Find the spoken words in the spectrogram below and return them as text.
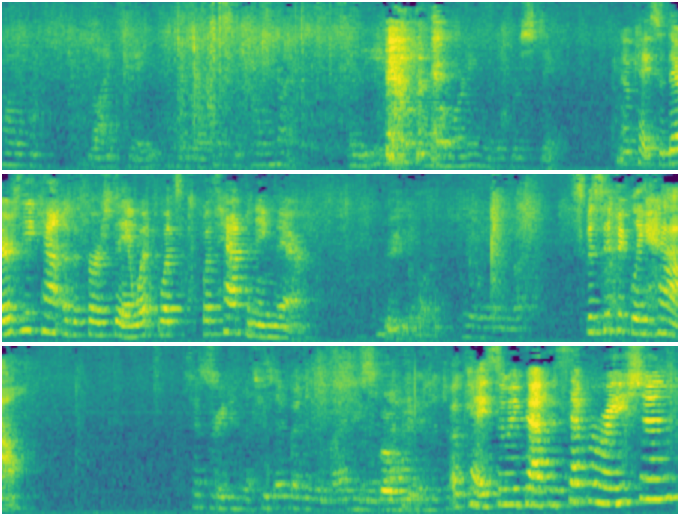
called the light day, and the darkness he called night. And the evening and the morning were the first day. Okay, so there's the account of the first day, and what, what's what's happening there? Specifically, how? Separated the two. Separated the light He and the spoke dark it. and the dark. Okay, so we've got the separation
